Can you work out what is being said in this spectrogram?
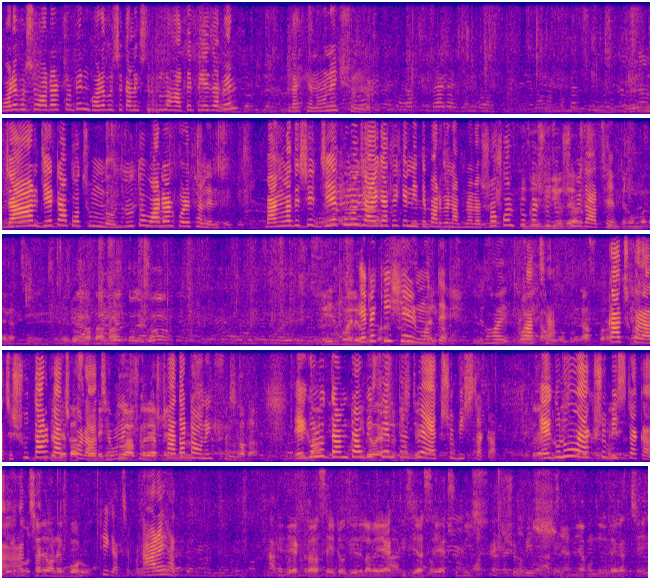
ঘরে বসে অর্ডার করবেন ঘরে বসে কালেকশনগুলো হাতে পেয়ে যাবেন। দেখেন অনেক সুন্দর। যার যেটা পছন্দ দ্রুত অর্ডার করে ফেলেন। বাংলাদেশের যে কোনো জায়গা থেকে নিতে পারবেন আপনারা। সকল প্রকার সুযোগ সুবিধা আছে। এটা কিসের মধ্যে? ভয় ও আচ্ছা কাজ করা আছে সুতার কাজ করা আছে অনেক সুন্দর সাদাটা অনেক সুন্দর। এগুলোর দামটাও কি সেম থাকবে একশো বিশ টাকা? এগুলো একশো বিশ টাকা আচ্ছা। অনেক বড়। ঠিক আছে মানে আড়াই হাত। এই যে একটা আছে এটাও দিয়ে দিলাম। এই এক পিসি আছে একশো বিশ। বিশ। আমি এখন যেটা দেখাচ্ছি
